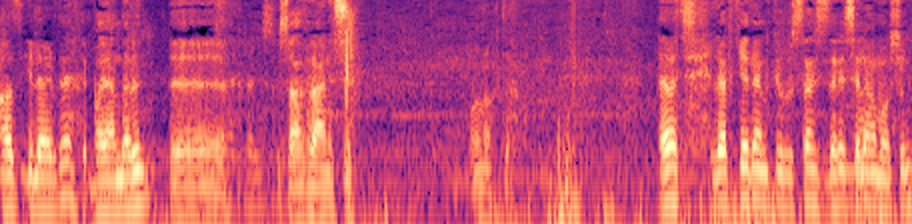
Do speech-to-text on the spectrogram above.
az ileride bayanların e, misafirhanesi. O nokta. Evet, Lefke'den Kıbrıs'tan sizlere selam olsun.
